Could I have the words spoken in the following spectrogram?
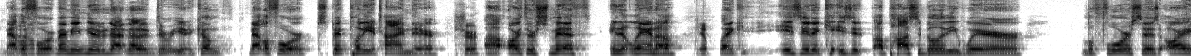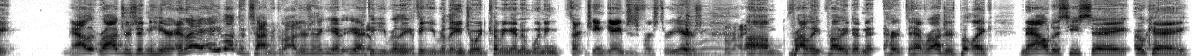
Matt no. LaFleur. I mean, you know, not not a you know, come Matt LaFleur spent plenty of time there. Sure. Uh, Arthur Smith in Atlanta. Yep. Like, is it a is it a possibility where LaFleur says, "All right, now that Rodgers isn't here, and I, he loved the time with Rodgers. I think, yeah, yeah, I think he really, I think he really enjoyed coming in and winning 13 games his first three years. right. Um, probably, probably doesn't hurt to have Rodgers, but like now, does he say, okay,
